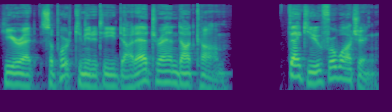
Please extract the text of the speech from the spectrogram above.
here at supportcommunity.adtran.com. Thank you for watching.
